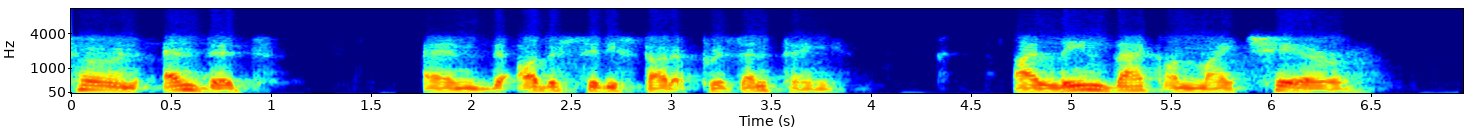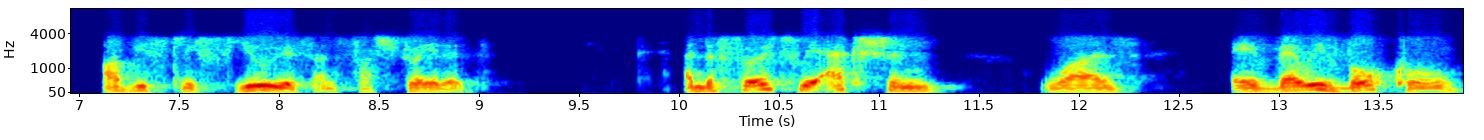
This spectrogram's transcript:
turn ended and the other cities started presenting, I leaned back on my chair, obviously furious and frustrated. And the first reaction was a very vocal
